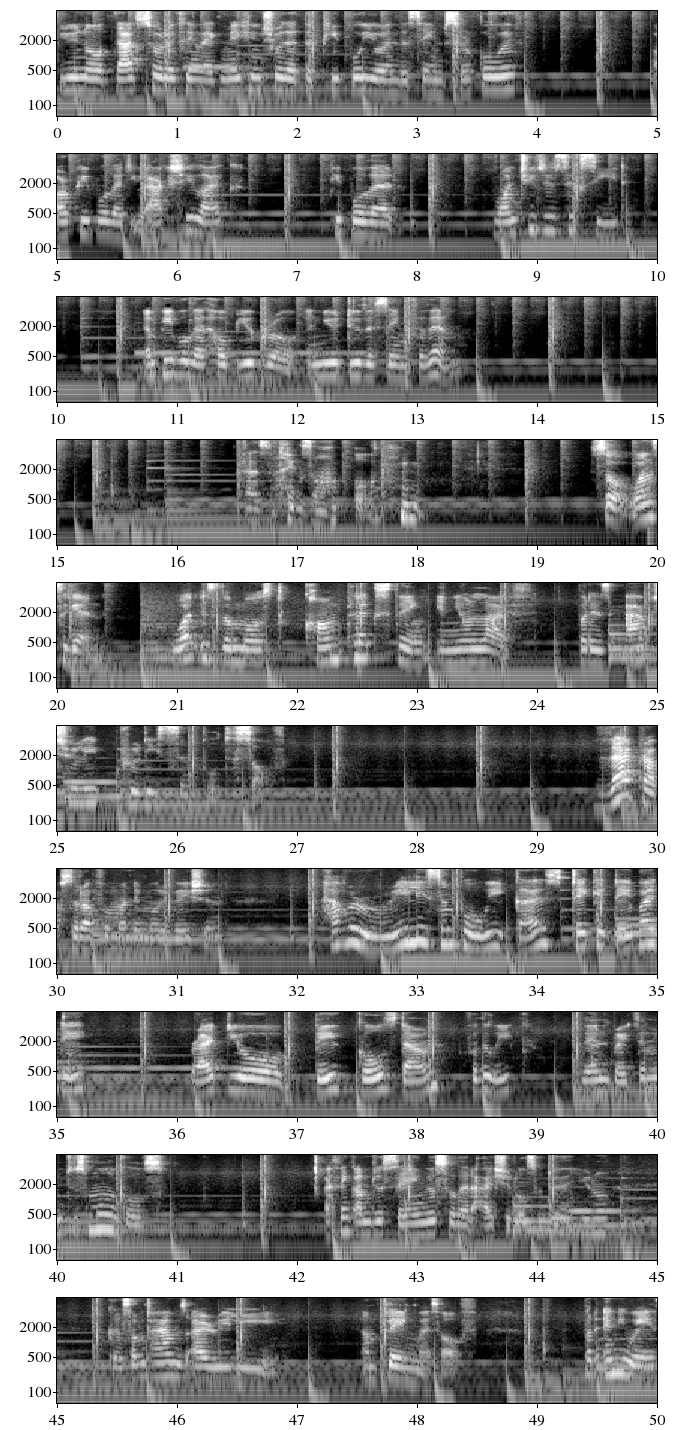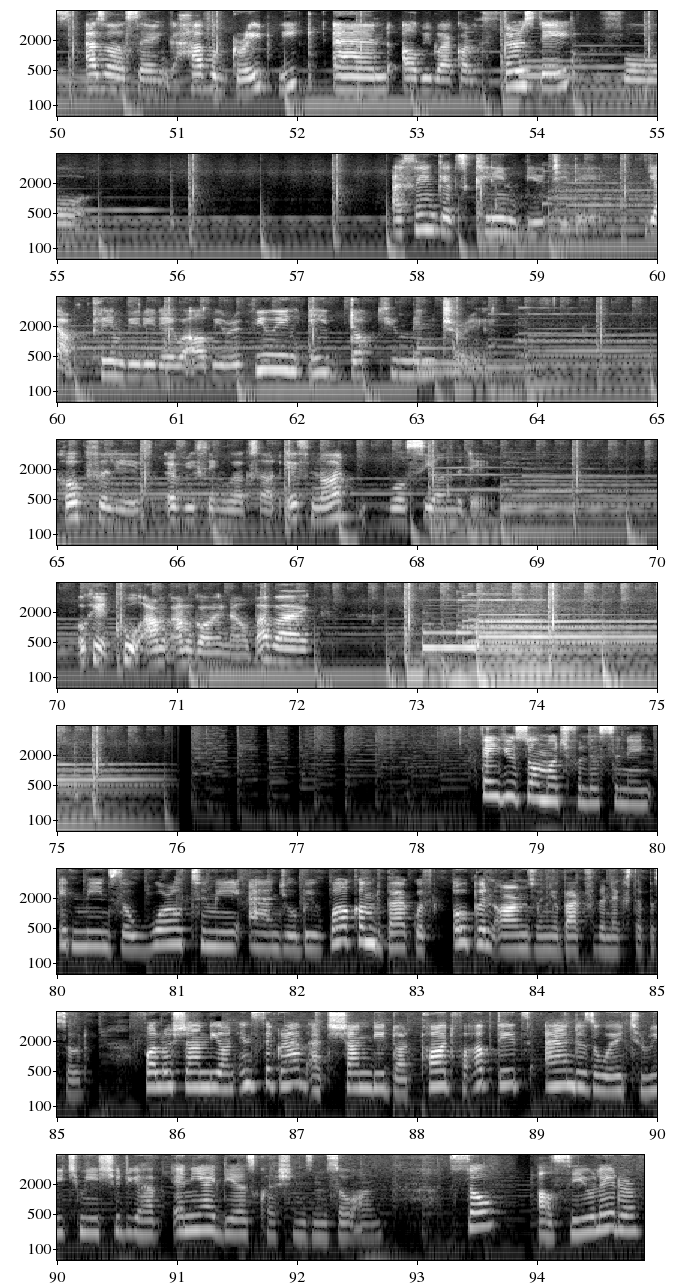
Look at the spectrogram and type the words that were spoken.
you know, that sort of thing, like making sure that the people you're in the same circle with are people that you actually like, people that want you to succeed, and people that help you grow, and you do the same for them. As an example. So, once again, what is the most complex thing in your life but is actually pretty simple to solve. That wraps it up for Monday Motivation. Have a really simple week, guys. Take it day by day. Write your big goals down for the week, then break them into smaller goals. I think I'm just saying this so that I should also do it, you know? Because sometimes I really I'm playing myself. But, anyways, as I was saying, have a great week, and I'll be back on Thursday for I think it's Clean Beauty Day. Yeah, Clean Beauty Day, where I'll be reviewing a documentary. Hopefully, if everything works out. If not, we'll see on the day. Okay, cool. I'm, I'm going now. Bye bye. Thank you so much for listening. It means the world to me, and you'll be welcomed back with open arms when you're back for the next episode. Follow Shandi on Instagram at shandi.pod for updates and as a way to reach me should you have any ideas, questions, and so on. So, I'll see you later.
